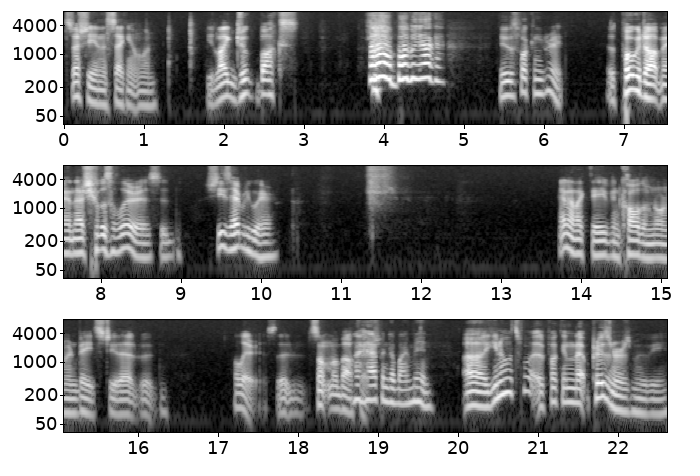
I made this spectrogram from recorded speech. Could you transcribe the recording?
especially in the second one. You like jukebox? Ah baba yaga it was fucking great it was polka dot man that shit was hilarious It- she's everywhere And I like they even called him Norman Bates too. That was hilarious. Uh, Something about what that. shit. happened to my men? Uh, you know what's what? Fucking that Prisoners movie.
